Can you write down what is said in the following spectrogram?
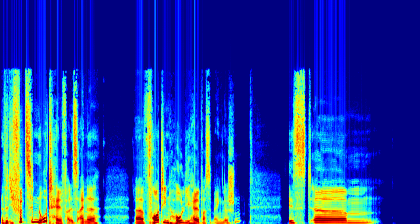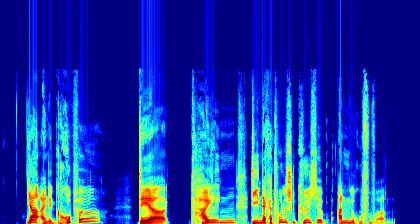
Also die 14 Nothelfer ist eine äh, 14 Holy Helpers im Englischen. Ist ähm, ja eine Gruppe der Heiligen, die in der katholischen Kirche angerufen werden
